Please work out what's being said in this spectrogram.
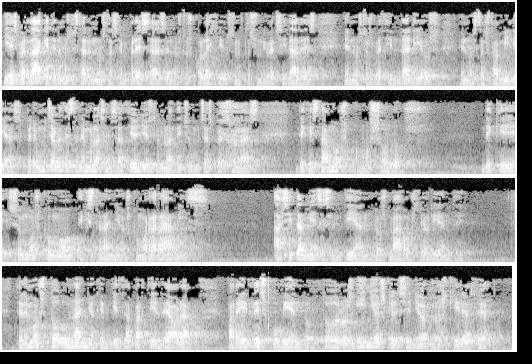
Y es verdad que tenemos que estar en nuestras empresas, en nuestros colegios, en nuestras universidades, en nuestros vecindarios, en nuestras familias. Pero muchas veces tenemos la sensación, y esto me lo han dicho muchas personas, de que estamos como solos, de que somos como extraños, como rara avis. Así también se sentían los magos de Oriente. Tenemos todo un año que empieza a partir de ahora para ir descubriendo todos los guiños que el Señor nos quiere hacer.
